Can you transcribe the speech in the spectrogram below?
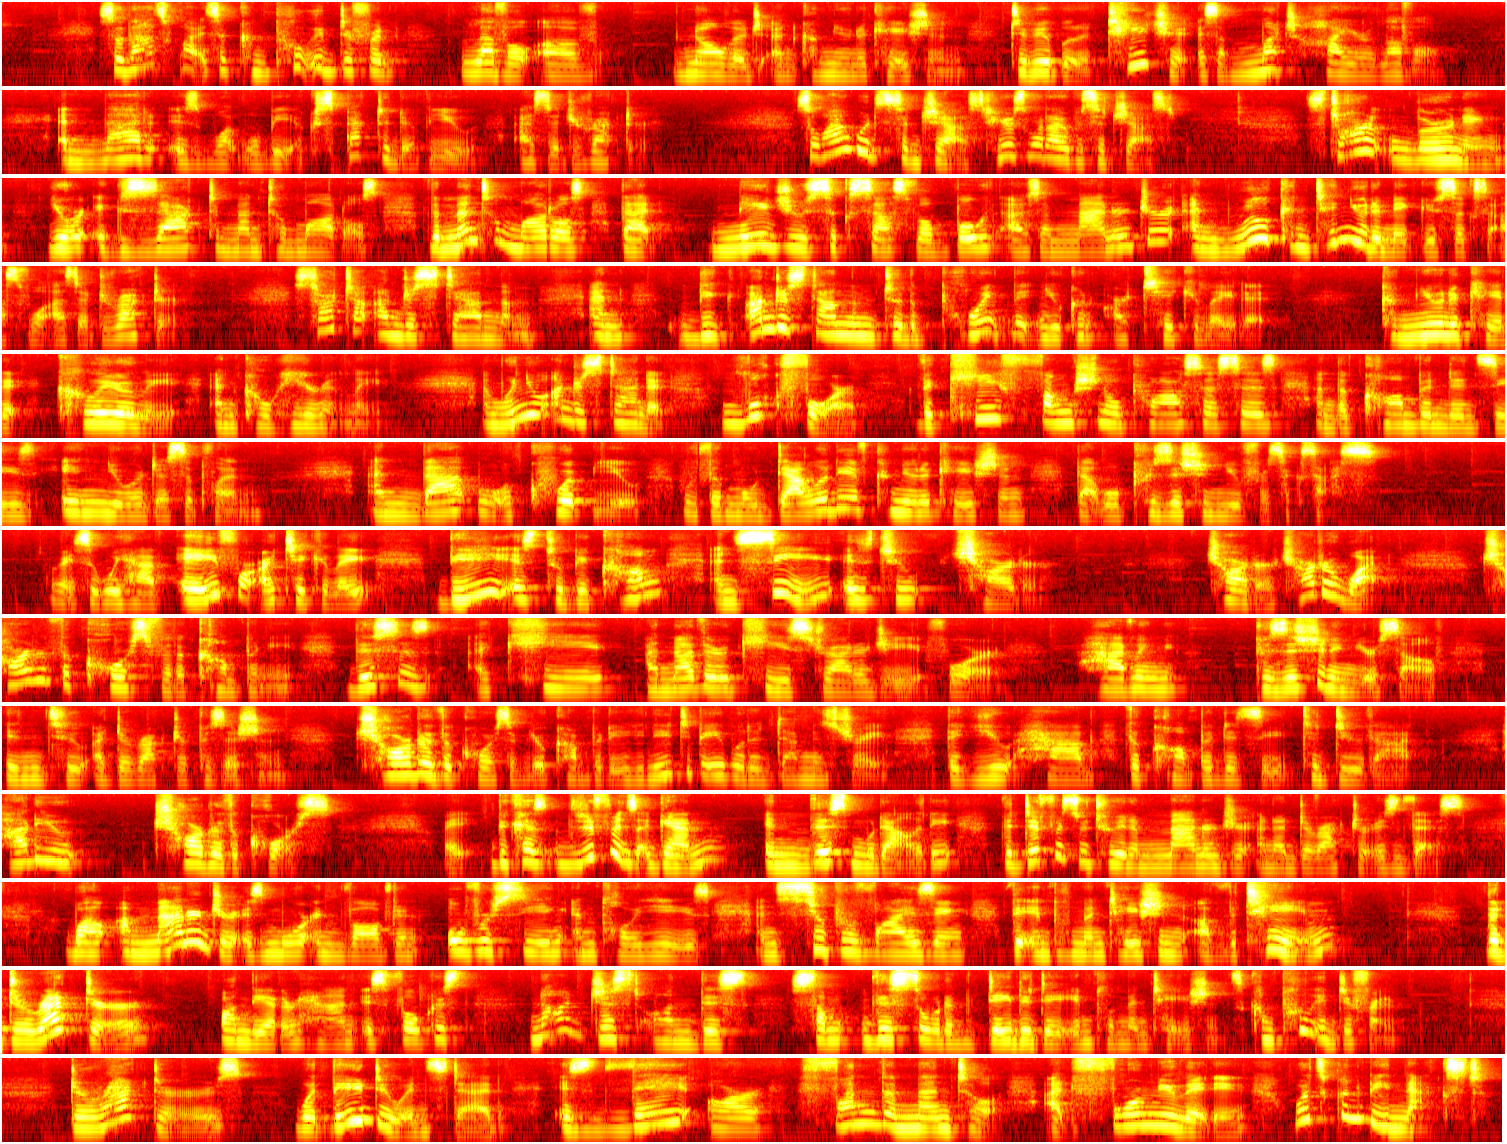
So that's why it's a completely different level of knowledge and communication. To be able to teach it is a much higher level. And that is what will be expected of you as a director. So I would suggest, here's what I would suggest. Start learning your exact mental models, the mental models that made you successful both as a manager and will continue to make you successful as a director. Start to understand them and be, understand them to the point that you can articulate it, communicate it clearly and coherently. And when you understand it, look for the key functional processes and the competencies in your discipline. And that will equip you with the modality of communication that will position you for success. Okay, so we have A for articulate, B is to become, and C is to charter. Charter. Charter what? Charter the course for the company. This is a key, another key strategy for having, positioning yourself into a director position. Charter the course of your company. You need to be able to demonstrate that you have the competency to do that. How do you charter the course? Right? Because the difference, again, in this modality, the difference between a manager and a director is this while a manager is more involved in overseeing employees and supervising the implementation of the team, the director, on the other hand, is focused not just on this, some, this sort of day to day implementation. It's completely different. Directors, what they do instead is they are fundamental at formulating what's going to be next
